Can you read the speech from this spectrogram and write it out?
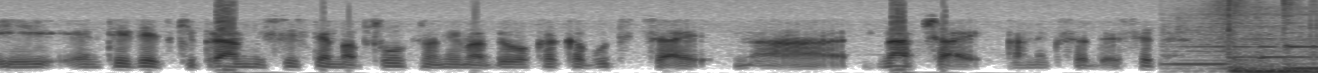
i entitetski pravni sistem apsolutno nema bilo kakav uticaj na značaj aneksa 10.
